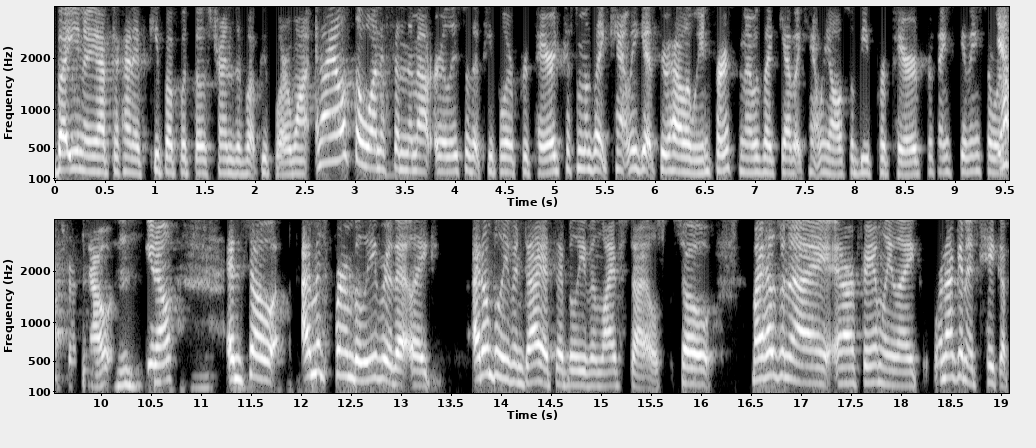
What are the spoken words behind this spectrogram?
but you know you have to kind of keep up with those trends of what people are want and i also want to send them out early so that people are prepared because someone's like can't we get through halloween first and i was like yeah but can't we also be prepared for thanksgiving so we're yeah. not stressed out mm-hmm. you know and so i'm a firm believer that like i don't believe in diets i believe in lifestyles. So my husband and i and our family like we're not going to take a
